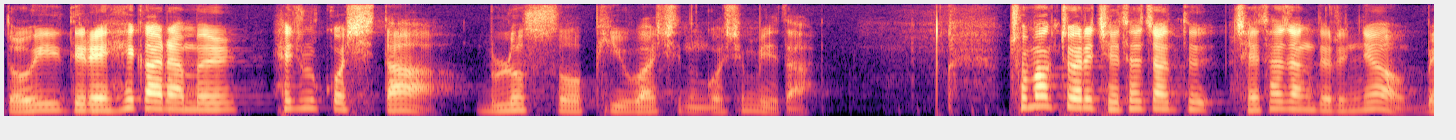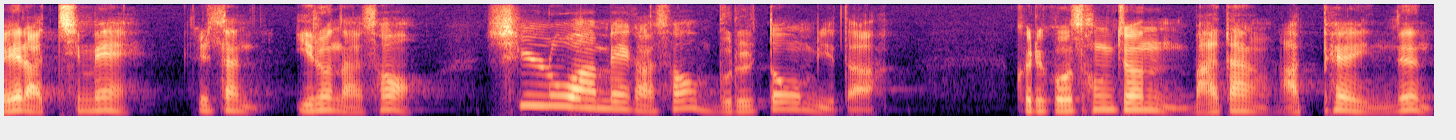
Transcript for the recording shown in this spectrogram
너희들의 해가람을 해줄 것이다 물로써 비유하시는 것입니다. 초막절의 제사장들, 제사장들은요 매일 아침에 일단 일어나서 실로암에 가서 물을 떠옵니다. 그리고 성전 마당 앞에 있는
